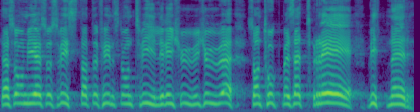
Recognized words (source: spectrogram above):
Det er som om Jesus visste at det fins noen tvilere i 2020, så han tok med seg tre vitner.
